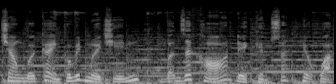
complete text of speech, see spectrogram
trong bối cảnh COVID-19 vẫn rất khó để kiểm soát hiệu quả.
